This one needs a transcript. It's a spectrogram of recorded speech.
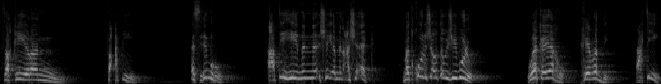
فقيرا فأعطيه. أسهمه. أعطيه من شيئا من عشائك. ما تقولش أو توجيبوا له. وهكا ياخو خير ربي. أعطيه.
